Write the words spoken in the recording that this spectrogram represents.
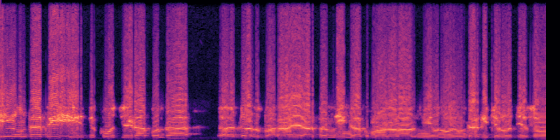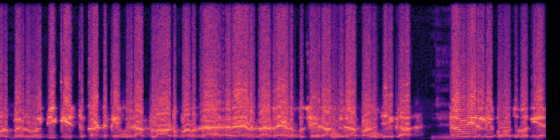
ਇਹ ਹੁੰਦਾ ਵੀ ਇਹ ਦੇਖੋ ਜਿਹੜਾ ਬੰਦਾ 10-12000 ਰੁਪਏ ਮਹੀਨਾ ਕਮਾਉਣ ਵਾਲਾ ਆਦਮੀ ਉਹਨੂੰ ਇਹ ਹੁੰਦਾ ਕਿ ਚਲੋ ਜੇ 100 ਰੁਪਏ ਰੋਜ਼ ਦੀ ਕਿਸ਼ਤ ਕੱਢ ਕੇ ਮੇਰਾ ਪਲਾਟ ਬਣਦਾ ਰਹਿਣ ਦਾ ਰਹਿਣ ਬਸੇਰਾ ਮੇਰਾ ਬਣ ਜਾਏਗਾ। ਤਾਂ ਮੇਰੇ ਲਈ ਬਹੁਤ ਵਧੀਆ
